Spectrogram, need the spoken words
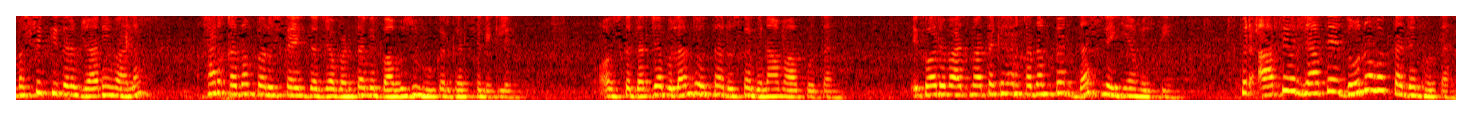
مسجد کی طرف جانے والا ہر قدم پر اس کا ایک درجہ بڑھتا ہے باوضو ہو کر گھر سے نکلے۔ اور اس کا درجہ بلند ہوتا ہے اور اس کا گناہ معاف ہوتا ہے۔ ایک اور روایت میں آتا ہے کہ ہر قدم پر دس نیکیاں ملتی ہیں۔ پھر آتے اور جاتے دونوں وقت اجر ہوتا ہے۔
